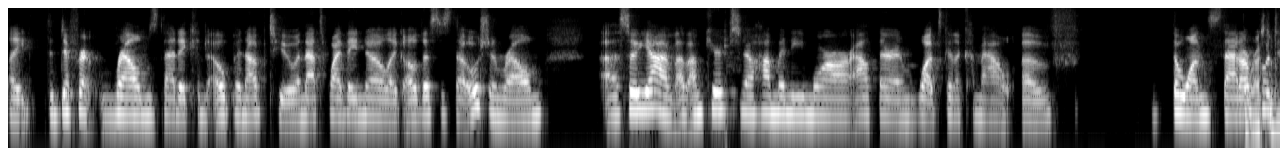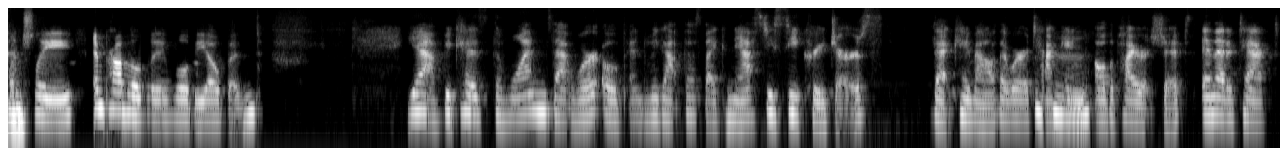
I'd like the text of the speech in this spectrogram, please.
like the different realms that it can open up to, and that's why they know like oh this is the ocean realm. Uh, so yeah, I'm, I'm curious to know how many more are out there and what's going to come out of the ones that The are rest of them. potentially and probably will be opened. Yeah, because the ones that were opened, we got those like nasty sea creatures that came out that were attacking all the pirate ships and that attacked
